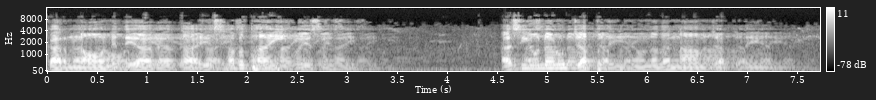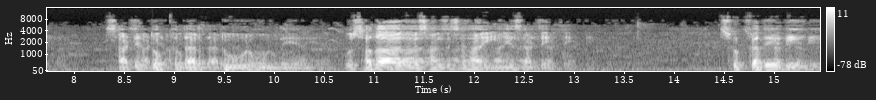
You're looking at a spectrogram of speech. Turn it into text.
ਕਰ ਨੌ ਨਿਧ ਆਵੇ ਧਾਏ ਸਭ ਥਾਈ ਹੋਏ ਸਹਾਈ। ਅਸੀਂ ਉਹਨਾਂ ਨੂੰ ਜਪਦੇ ਹਾਂ, ਉਹਨਾਂ ਦਾ ਨਾਮ ਜਪਦੇ ਹਾਂ। ਸਾਡੇ ਦੁੱਖ ਦਰਦ ਦੂਰ ਹੁੰਦੇ ਆ। ਉਹ ਸਦਾ ਅੰਗ ਸੰਗ ਸਹਾਈ ਨੇ ਸਾਡੇ। ਸੋ ਕਦੇ ਵੀ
